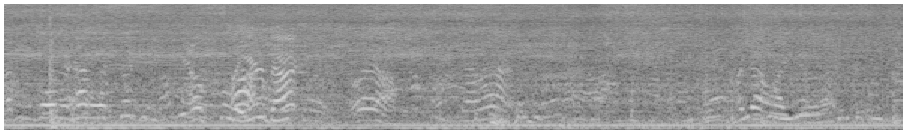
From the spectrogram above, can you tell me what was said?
I can. Oh, you're back. Oh, yeah. I got like doing it.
